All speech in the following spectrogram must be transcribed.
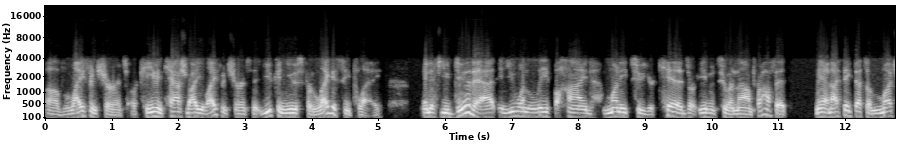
of life insurance or even cash value life insurance that you can use for legacy play and if you do that and you want to leave behind money to your kids or even to a nonprofit, man, I think that's a much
